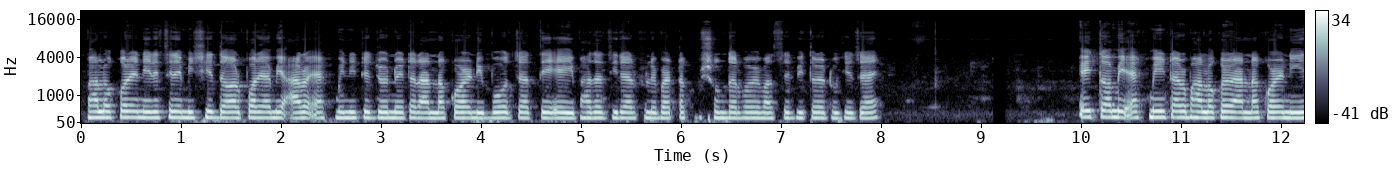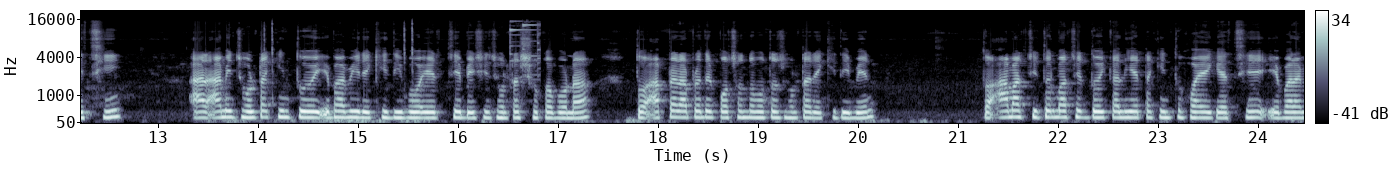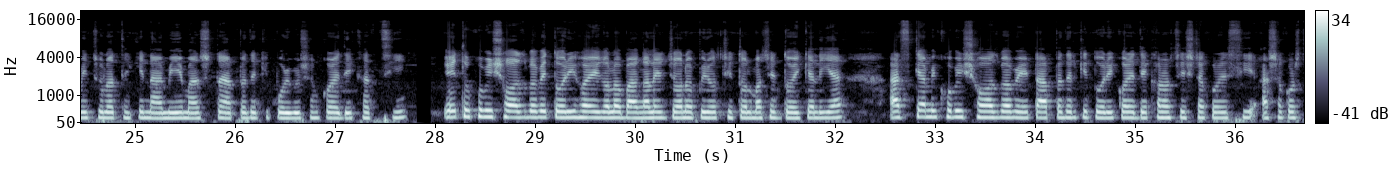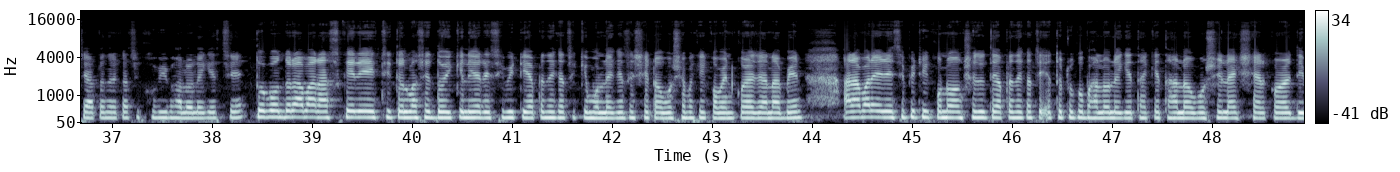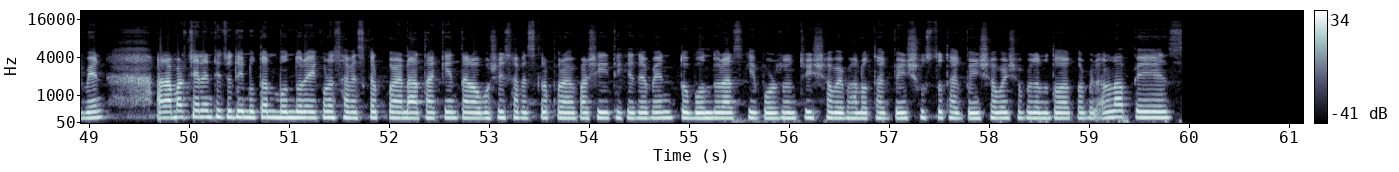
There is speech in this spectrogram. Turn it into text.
ভালো করে নেড়ে ছেড়ে মিশিয়ে দেওয়ার পরে আমি আরও এক মিনিটের জন্য এটা রান্না করে নিব যাতে এই ভাজা জিরার ফ্লেভারটা খুব সুন্দরভাবে মাছের ভিতরে ঢুকে যায়। এই তো আমি এক মিনিট আরও ভালো করে রান্না করে নিয়েছি। আর আমি ঝোলটা কিন্তু এভাবেই রেখে দিব, এর চেয়ে বেশি ঝোলটা শুকাবো না। তো আপনারা আপনাদের পছন্দ মতো ঝোলটা রেখে দিবেন। তো আমার চিতল মাছের দই কালিয়াটা কিন্তু হয়ে গেছে। এবার আমি চুলা থেকে নামিয়ে মাছটা আপনাদেরকে পরিবেশন করে দেখাচ্ছি। এই তো খুবই সহজভাবে তৈরি হয়ে গেল বাঙালির জনপ্রিয় চিতল মাছের দই কালিয়া। আজকে আমি খুবই সহজভাবে এটা আপনাদেরকে তৈরি করে দেখানোর চেষ্টা করেছি। আশা করছি আপনাদের কাছে খুবই ভালো লেগেছে। তো বন্ধুরা, আমার আজকের এই চিতল মাছের দই কালিয়া রেসিপিটি আপনাদের কাছে কেমন লেগেছে সেটা অবশ্যই আমাকে কমেন্ট করে জানাবেন। আর আমার এই রেসিপিটির কোনো অংশ যদি আপনাদের কাছে এতটুকু ভালো লেগে থাকে, তাহলে অবশ্যই লাইক শেয়ার করে দিবেন। আর আমার চ্যানেলটি যদি নতুন বন্ধুরা এখনও সাবস্ক্রাইব করে না থাকেন তারা অবশ্যই সাবস্ক্রাইব করে পাশেই থেকে যাবেন। তো বন্ধুরা, আজকে পর্যন্তই। সবাই ভালো থাকবেন, সুস্থ থাকবেন, সবাই সবার জন্য দোয়া করবেন। আল্লাহ হাফেজ।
